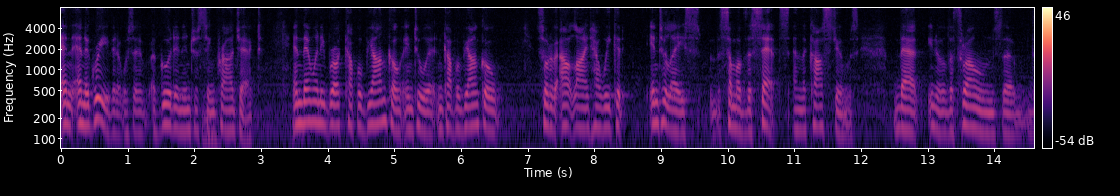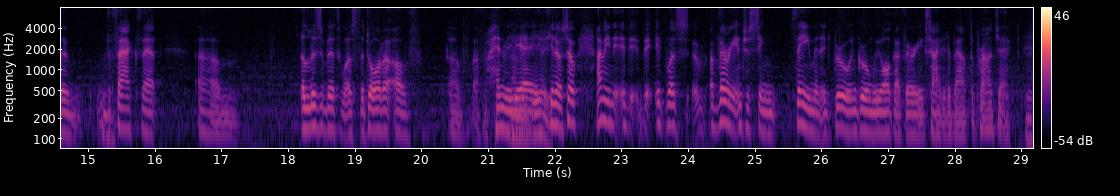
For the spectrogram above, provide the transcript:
and, and agree that it was a, a good and interesting project. And then when he brought Capobianco into it, and Capobianco sort of outlined how we could interlace some of the sets and the costumes that you know the thrones the the the mm. fact that um, Elizabeth was the daughter of of, of Henry VIII you know so I mean it, it, it was a, a, very interesting theme and it grew and grew and we all got very excited about the project yes.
